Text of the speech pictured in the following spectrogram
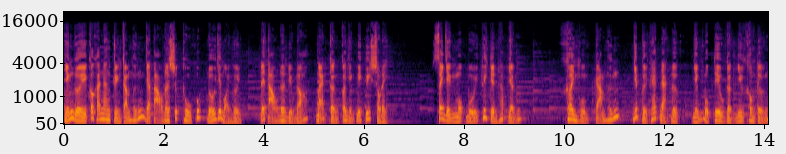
Những người có khả năng truyền cảm hứng và tạo nên sức thu hút đối với mọi người. Để tạo nên điều đó, bạn cần có những bí quyết sau đây xây dựng một buổi thuyết trình hấp dẫn, khơi nguồn cảm hứng giúp người khác đạt được những mục tiêu gần như không tưởng.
